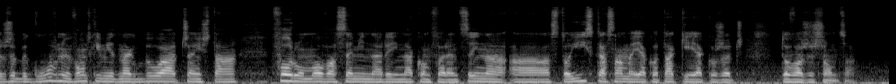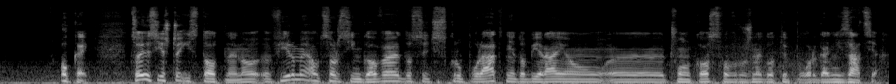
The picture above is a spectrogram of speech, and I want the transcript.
żeby głównym wątkiem jednak była część ta forumowa, seminaryjna, konferencyjna, a stoiska same jako takie, jako rzecz towarzysząca. Ok. Co jest jeszcze istotne? No, firmy outsourcingowe dosyć skrupulatnie dobierają e, członkostwo w różnego typu organizacjach.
